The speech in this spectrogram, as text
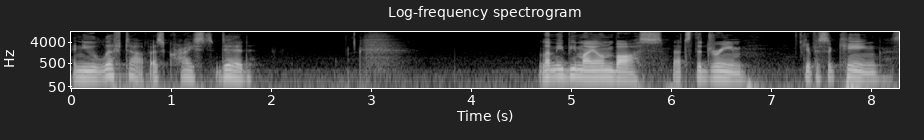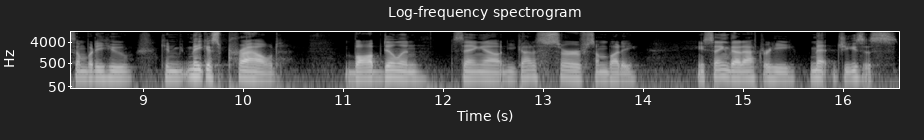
and you lift up as Christ did. Let me be my own boss. That's the dream. Give us a king, somebody who can make us proud. Bob Dylan saying out, You got to serve somebody. He's saying that after he met Jesus.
